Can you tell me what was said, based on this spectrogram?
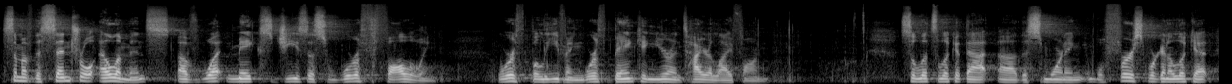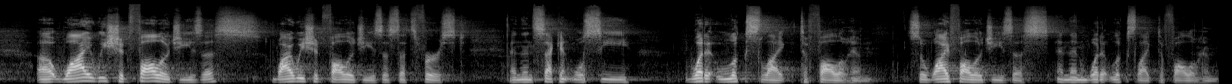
some of the central elements of what makes Jesus worth following, worth believing, worth banking your entire life on. So let's look at that uh, this morning. Well, first, we're going to look at uh, why we should follow Jesus, why we should follow Jesus, that's first. And then, second, we'll see what it looks like to follow him. So, why follow Jesus, and then what it looks like to follow him.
